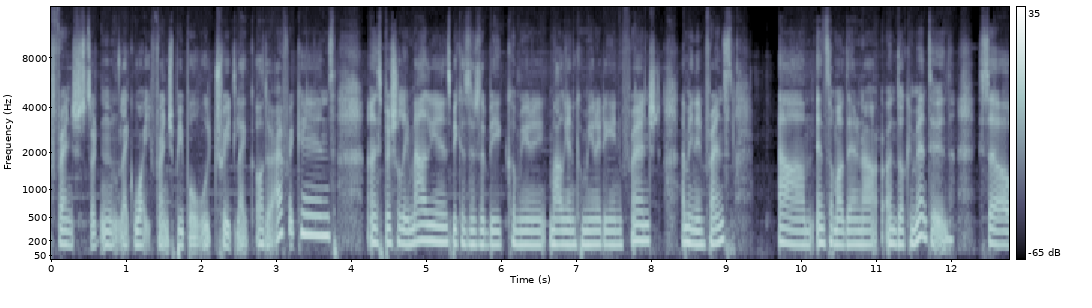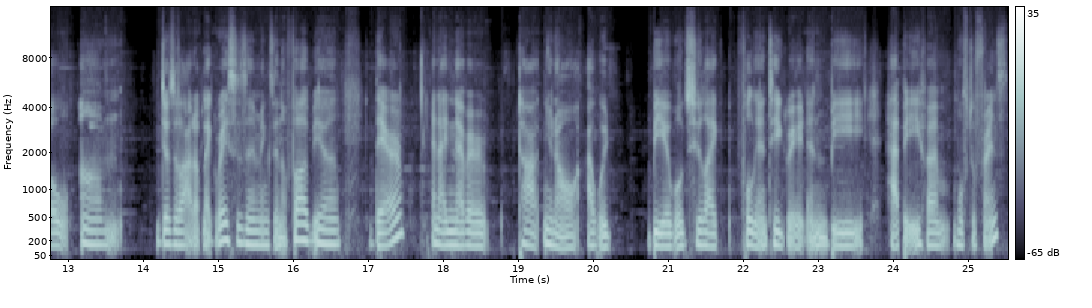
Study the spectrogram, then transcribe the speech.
French, certain like white French people would treat like other Africans, especially Malians, because there's a big community Malian community in French. I mean in France, um, and some of them are undocumented. So um, there's a lot of like racism and xenophobia there, and I never thought you know I would be able to like fully integrate and be happy if I moved to France.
